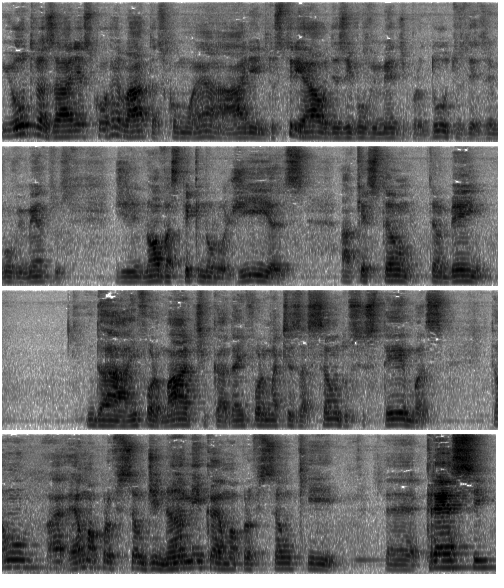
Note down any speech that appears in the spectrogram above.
em outras áreas correlatas, como é a área industrial, desenvolvimento de produtos, desenvolvimento de novas tecnologias, a questão também da informática, da informatização dos sistemas, então, é uma profissão dinâmica, é uma profissão que é, cresce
